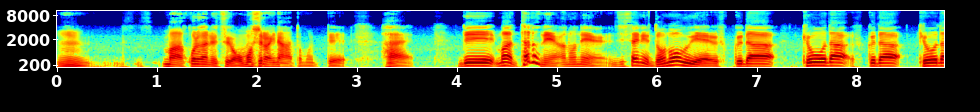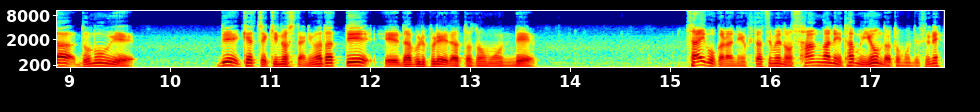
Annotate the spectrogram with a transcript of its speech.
うん。まあ、これがね、すごい面白いなと思って、はい。で、まあ、ただね、あのね、実際ね、どの上、福田、京田、福田、京田、どの上で、キャッチャー木下に渡って、えー、ダブルプレーだったと思うんで、最後からね、二つ目の3がね、多分4だと思うんですね。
